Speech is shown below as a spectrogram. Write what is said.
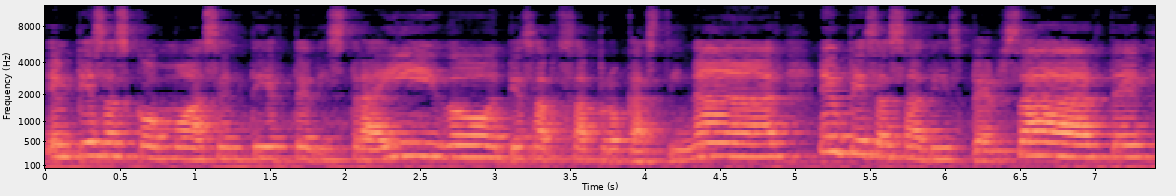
empiezas como a sentirte distraído, empiezas a procrastinar, empiezas a dispersarte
